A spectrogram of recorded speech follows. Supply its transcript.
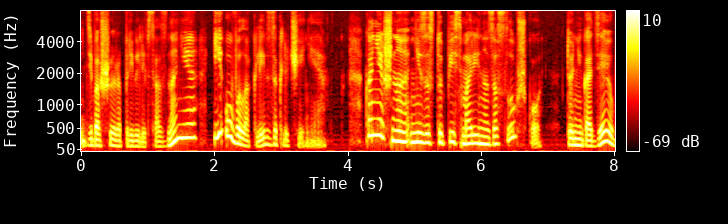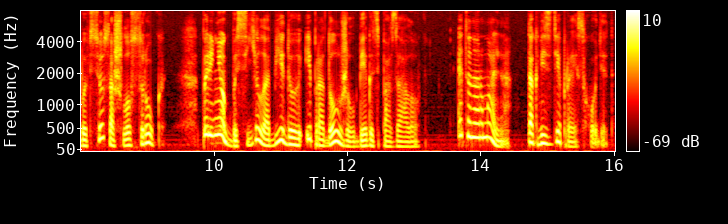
Дебашира привели в сознание и уволокли в заключение. Конечно, не заступись Марина за служку, то негодяю бы все сошло с рук. Паренек бы съел обиду и продолжил бегать по залу. Это нормально, так везде происходит.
